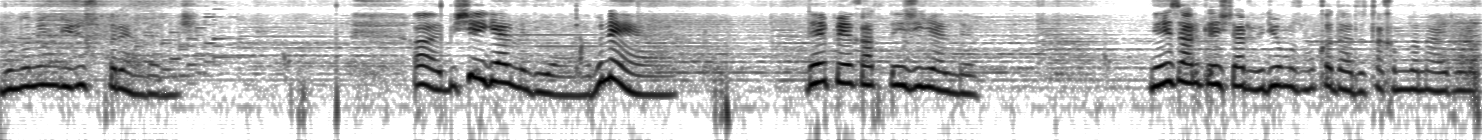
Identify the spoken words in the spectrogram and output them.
Burnunun gücü süper endermiş. Ay bir şey gelmedi ya. Bu ne ya? DP katlayıcı geldi. Neyse arkadaşlar videomuz bu kadardı. Takımdan ayrılık.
